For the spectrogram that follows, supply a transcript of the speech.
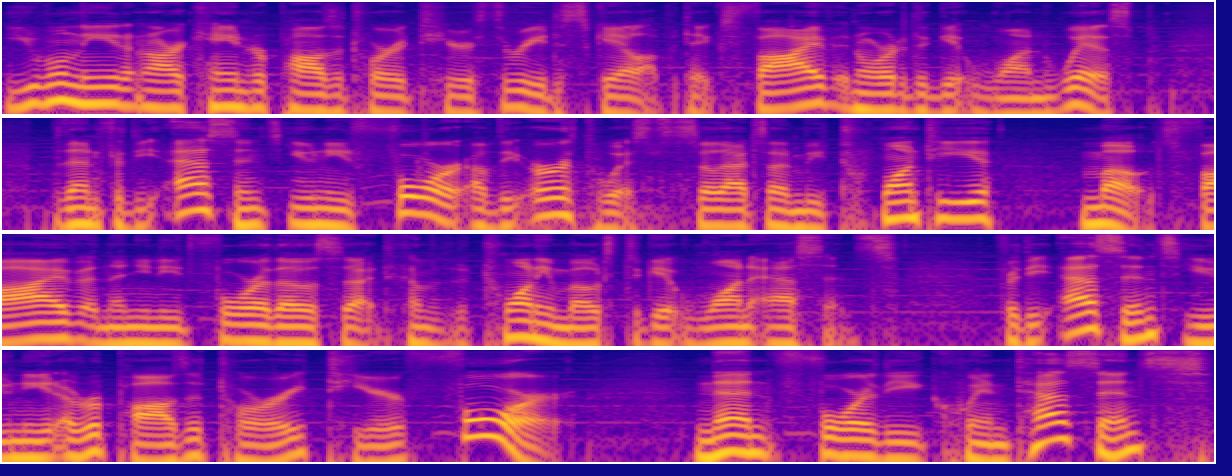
you will need an arcane repository tier 3 to scale up. It takes 5 in order to get one wisp. But then for the essence you need 4 of the earth wisps. So that's going to be 20 motes. 5 and then you need 4 of those so that comes to 20 motes to get one essence. For the essence, you need a repository tier 4. And then for the quintessence,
